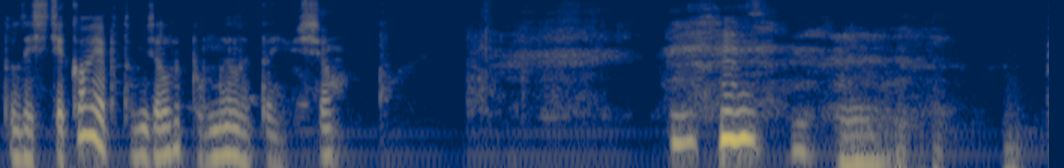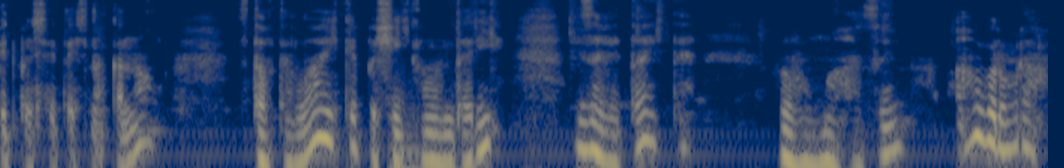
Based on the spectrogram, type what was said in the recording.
Туди стікає, потім взяли, помили та і все. Підписуйтесь на канал, ставте лайки, пишіть коментарі і завітайте в магазин Аврора.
